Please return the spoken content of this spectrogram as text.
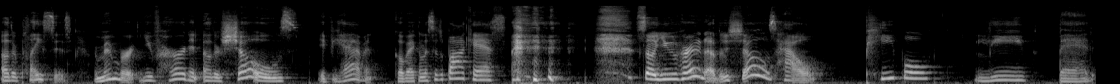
other places. Remember, you've heard in other shows, if you haven't, go back and listen to the podcast. so you've heard in other shows how people leave bad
